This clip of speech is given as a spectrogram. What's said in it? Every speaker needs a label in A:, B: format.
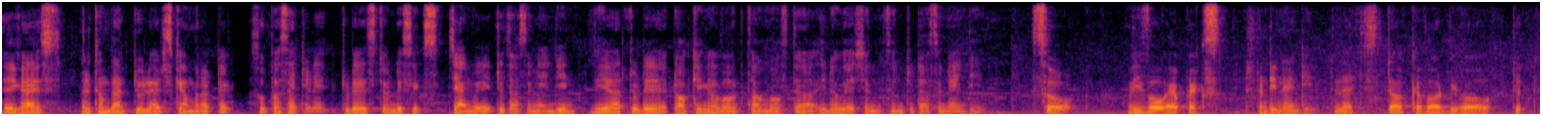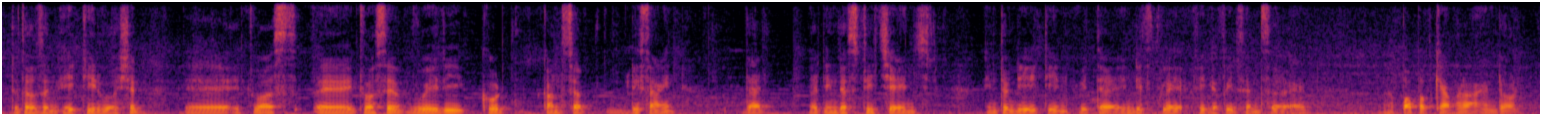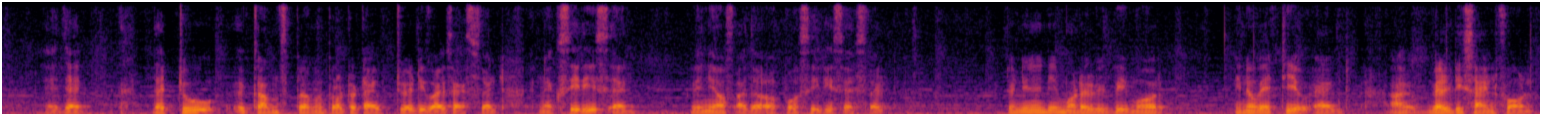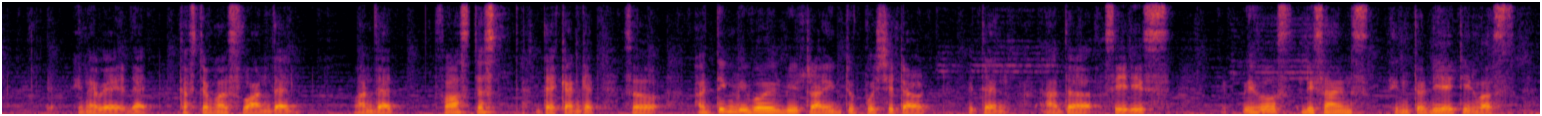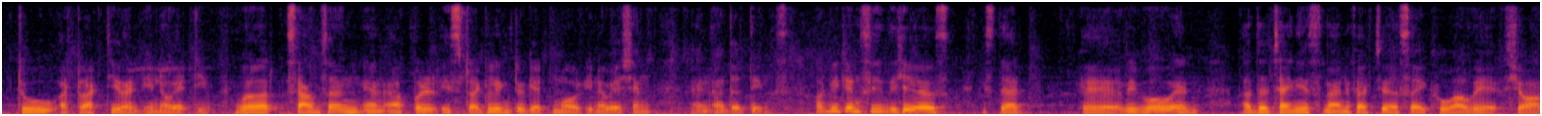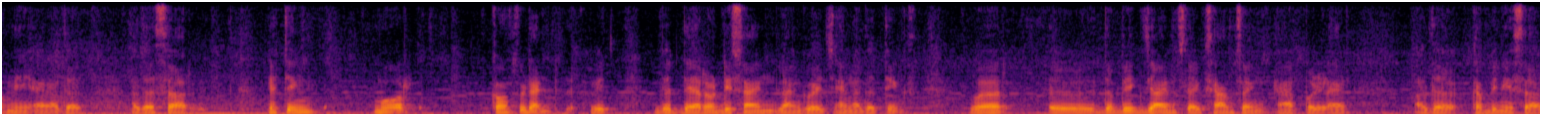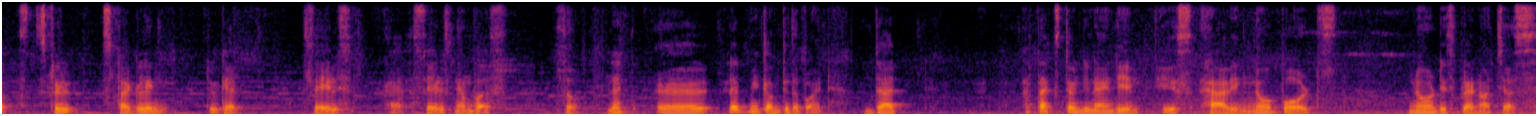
A: Hey guys, welcome back to Lights Camera Tech Super Saturday. Today is 26 January 2019. We are today talking about some of the innovations in 2019.
B: So, Vivo Apex 2019. Let's talk about Vivo 2018 version. Uh, it was uh, it was a very good concept design that that industry changed in 2018 with the in-display fingerprint sensor and pop-up camera and all. Uh, that that too uh, comes from a prototype to a device as well, NEX series and many of other Oppo series as well. 2019 model will be more innovative and a well designed phone in a way that customers want that want that fastest they can get so i think vivo will be trying to push it out with an other series vivo's designs in 2018 was too attractive and innovative. Where samsung and apple is struggling to get more innovation and other things. What we can see here is, is that uh, Vivo and other Chinese manufacturers like Huawei, Xiaomi, and other others are getting more confident with with their own design language and other things, where the big giants like Samsung, Apple, and other companies are still struggling to get sales uh, sales numbers. So let uh, let me come to the point that Apex 2019 is having no ports, no display notches,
